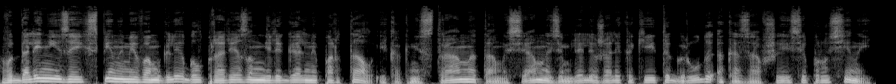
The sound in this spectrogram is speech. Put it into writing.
В отдалении за их спинами во мгле был прорезан нелегальный портал, и, как ни странно, там и сям на земле лежали какие-то груды, оказавшиеся парусиной.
